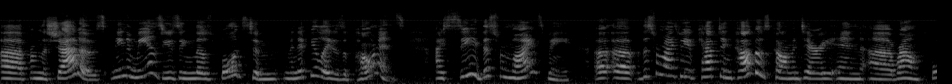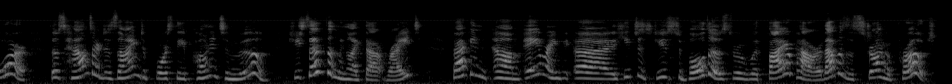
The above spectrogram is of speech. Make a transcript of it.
uh, from the shadows. Ninomiya's using those bullets to manipulate his opponents. I see. This reminds me. Uh, uh, this reminds me of Captain Kako's commentary in uh, round four. Those hounds are designed to force the opponent to move. She said something like that, right? Back in um, A rank, uh, he just used to bulldoze through with firepower. That was a strong approach.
